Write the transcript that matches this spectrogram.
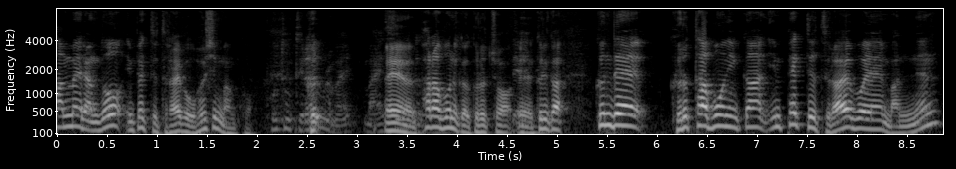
판매량도 임팩트 드라이버가 훨씬 많고. 보통 드라이브를 많이 많이 예. 팔아보니까 그렇죠. 네. 예, 그러니까 근데 그렇다 보니까 임팩트 드라이버에 맞는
